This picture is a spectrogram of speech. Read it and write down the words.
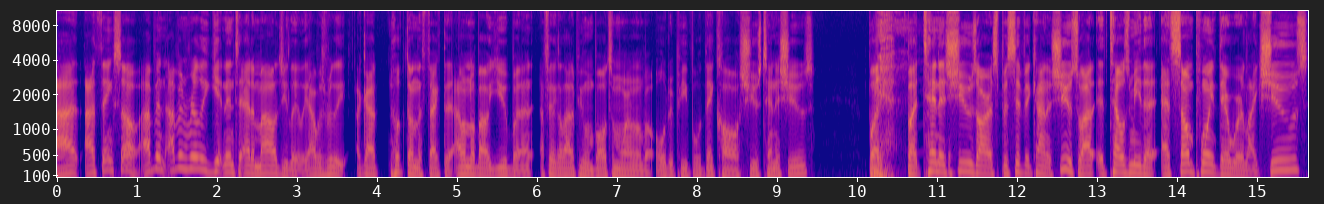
I, I think so. I've been I've been really getting into etymology lately. I was really I got hooked on the fact that I don't know about you, but I feel like a lot of people in Baltimore, I don't know about older people, they call shoes tennis shoes. But Yeah. but tennis shoes are a specific kind of shoe, so I, it tells me that at some point there were like shoes,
